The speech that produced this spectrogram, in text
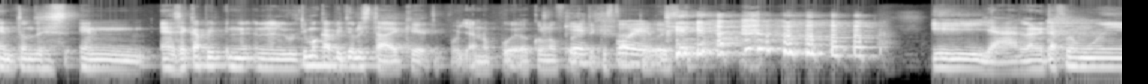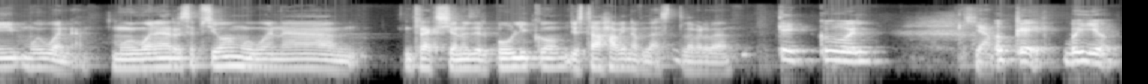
Entonces, en, en ese en, el último capítulo estaba de que tipo, ya no puedo con lo fuerte que está todo esto. y ya, la neta fue muy, muy buena. Muy buena recepción, muy buena mm, reacciones del público. Yo estaba having a blast, la verdad. Qué cool. Ya. Ok, voy yo.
